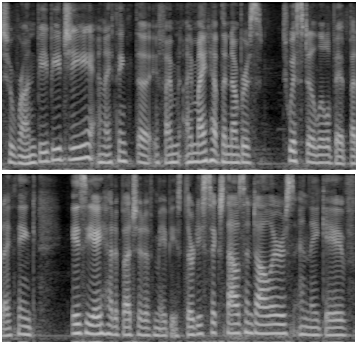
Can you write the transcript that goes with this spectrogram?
to run BBG, and I think the if I'm I might have the numbers twisted a little bit, but I think AZA had a budget of maybe thirty six thousand dollars, and they gave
